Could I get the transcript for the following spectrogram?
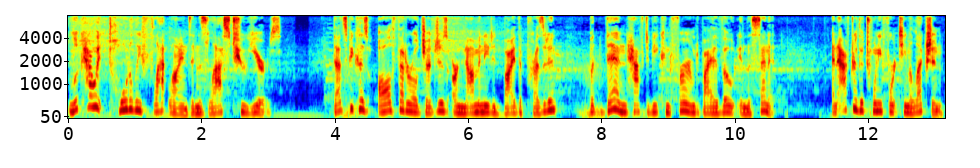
Look how it totally flatlines in his last two years. That's because all federal judges are nominated by the president, but then have to be confirmed by a vote in the Senate. And after the 2014 election,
